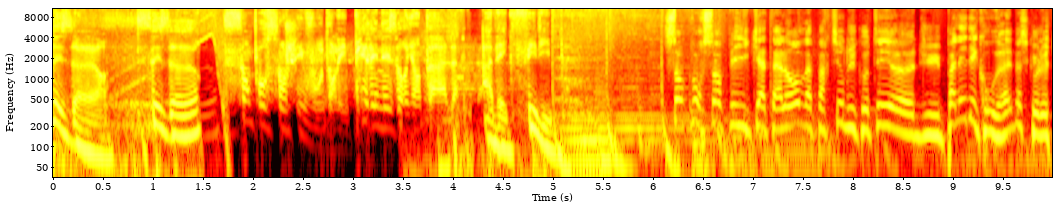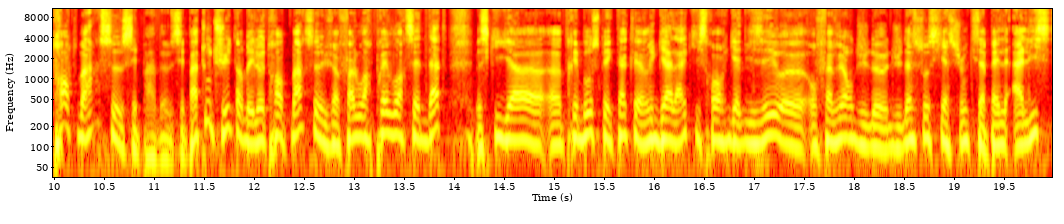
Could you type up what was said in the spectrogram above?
13h, 16h, 100% chez vous dans les Pyrénées-Orientales avec Philippe. 100% pays catalan, on va partir du côté euh, du Palais des Congrès parce que le 30 mars, euh, c'est pas c'est pas tout de suite, hein, mais le 30 mars, il va falloir prévoir cette date parce qu'il y a un très beau spectacle, un gala qui sera organisé euh, en faveur d'une d'une association qui s'appelle Alice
